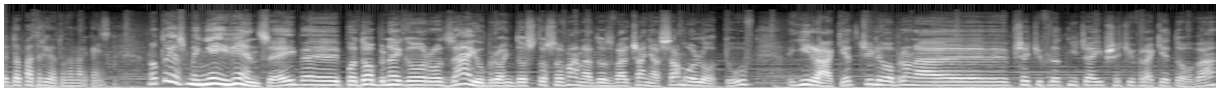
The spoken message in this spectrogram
y, do patriotów amerykańskich? No to jest mniej więcej e, podobnego rodzaju broń dostosowana do zwalczania samolotów i rakiet, czyli obrona e, przeciwlotnicza i przeciwrakietowa,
